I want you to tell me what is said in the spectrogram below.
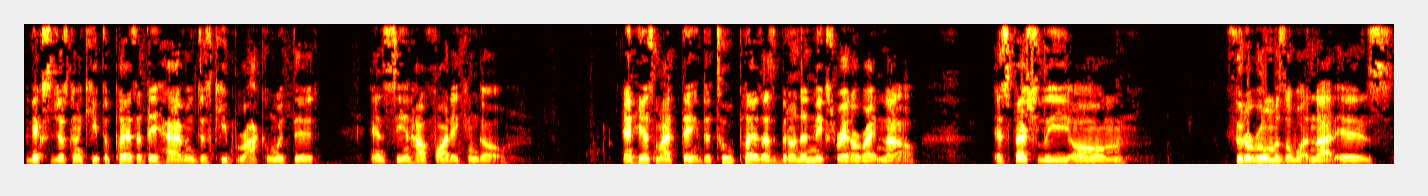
the Knicks are just going to keep the players that they have and just keep rocking with it and seeing how far they can go. And here's my thing: the two players that's been on the Knicks radar right now, especially um through the rumors or whatnot, is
